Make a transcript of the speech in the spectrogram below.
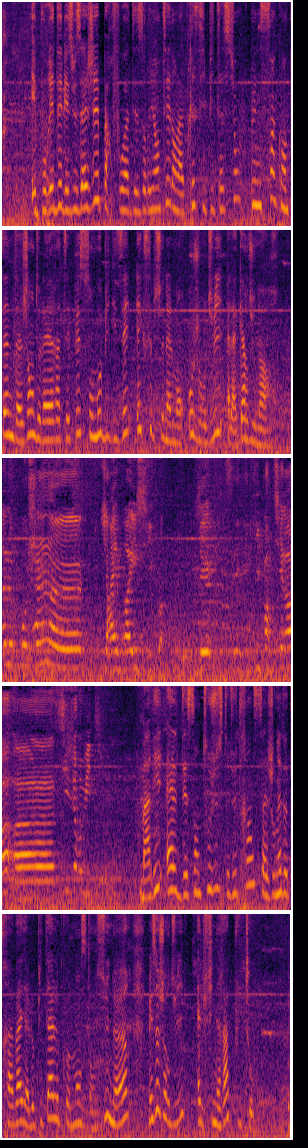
Et pour aider les usagers, parfois désorientés dans la précipitation, une cinquantaine d'agents de la RATP sont mobilisés exceptionnellement aujourd'hui à la gare du Nord. Le prochain euh, qui arrivera ici, quoi. C'est, qui partira à 6h08. Marie, elle, descend tout juste du train. Sa journée de travail à l'hôpital commence dans une heure, mais aujourd'hui, elle finira plus tôt.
